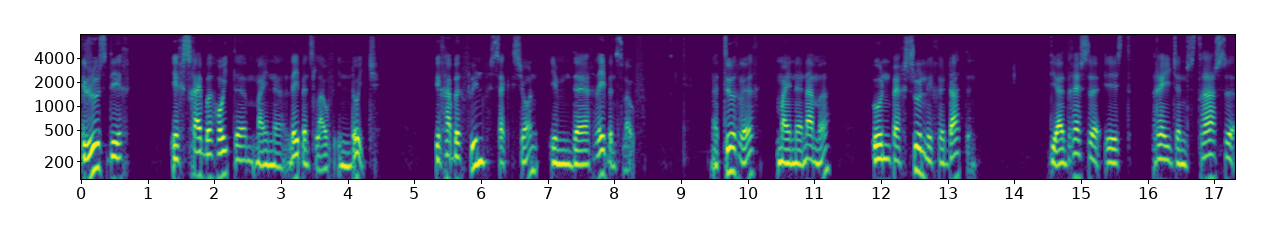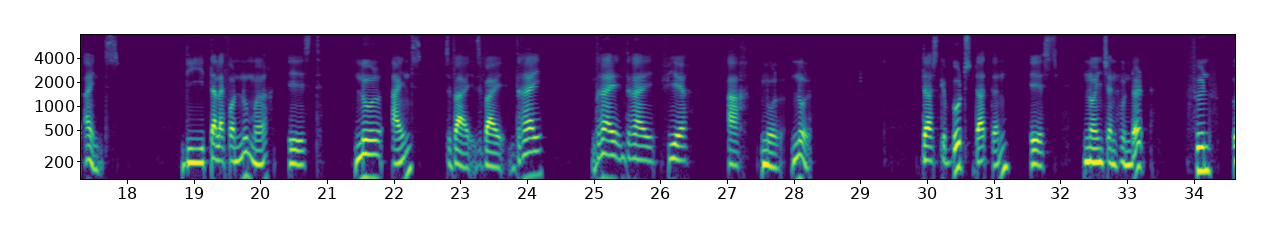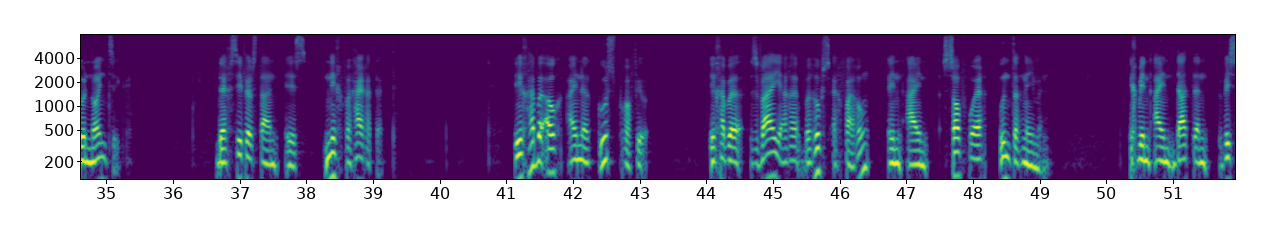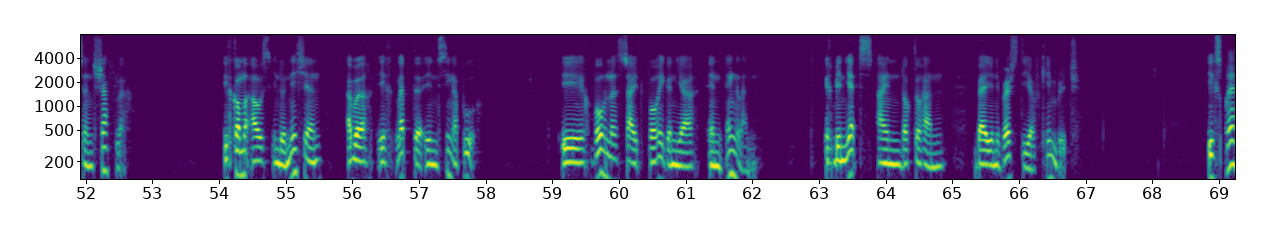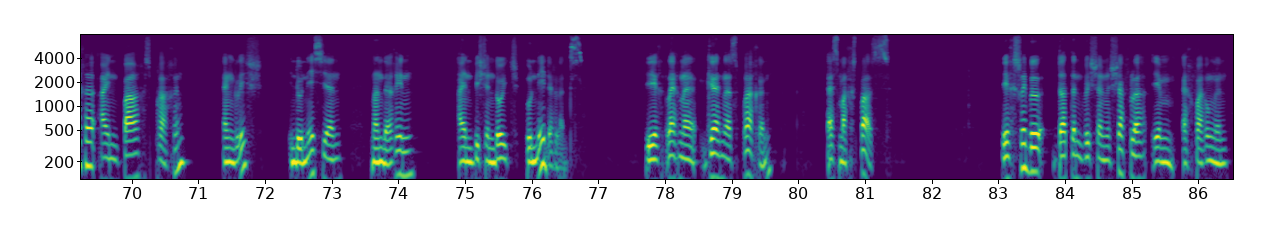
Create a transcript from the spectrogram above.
Grüß dich. Ich schreibe heute meinen Lebenslauf in Deutsch. Ich habe fünf Sektionen im der Lebenslauf. Natürlich mein Name und persönliche Daten. Die Adresse ist Regenstraße 1. Die Telefonnummer ist 01223 334 800. Das Geburtsdatum ist 1995. Der Zivilstand ist nicht verheiratet. Ich habe auch ein Kursprofil. Ich habe zwei Jahre Berufserfahrung in ein Softwareunternehmen. Ich bin ein Datenwissenschaftler. Ich komme aus Indonesien, aber ich lebte in Singapur. Ich wohne seit vorigen Jahr in England. Ich bin jetzt ein Doktorand bei University of Cambridge. Ich spreche ein paar Sprachen, Englisch, Indonesien, Mandarin, ein bisschen Deutsch und Niederländisch. Ich lerne gerne Sprachen, es macht Spaß. Ich schreibe Datenwissenschaftler im Erfahrungen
